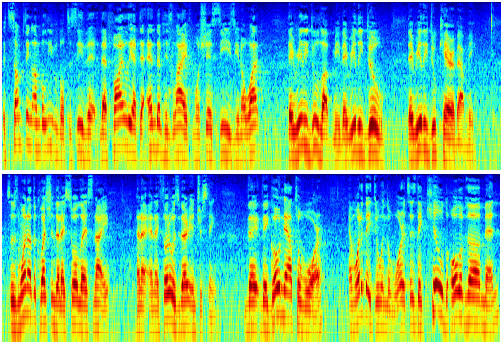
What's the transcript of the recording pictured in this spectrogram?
It's something unbelievable to see that, that finally at the end of his life, Moshe sees, you know what? They really do love me. They really do. They really do care about me. So there's one other question that I saw last night, and I, and I thought it was very interesting. They, they go now to war, and what did they do in the war? It says they killed all of the men,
